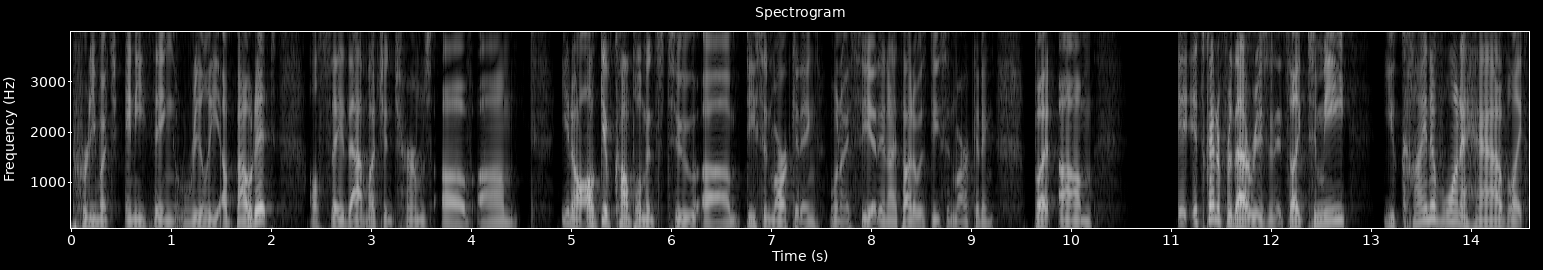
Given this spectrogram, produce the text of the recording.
pretty much anything really about it. I'll say that much in terms of um, you know, I'll give compliments to um, decent marketing when I see it, and I thought it was decent marketing. But um, it, it's kind of for that reason. It's like to me, you kind of want to have like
